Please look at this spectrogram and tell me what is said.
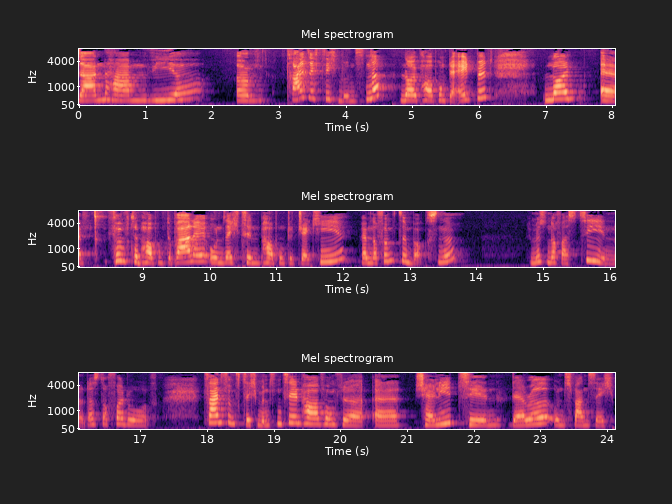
Dann haben wir ähm, 63 Münzen, 9 Powerpunkte 8-Bit, 9, äh, 15 Powerpunkte Barley und 16 Powerpunkte Jackie. Wir haben noch 15 Boxen, ne? Wir müssen doch was ziehen. Das ist doch voll doof. 52 Münzen, 10 Powerpunkte äh, Shelly, 10 Daryl und 20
